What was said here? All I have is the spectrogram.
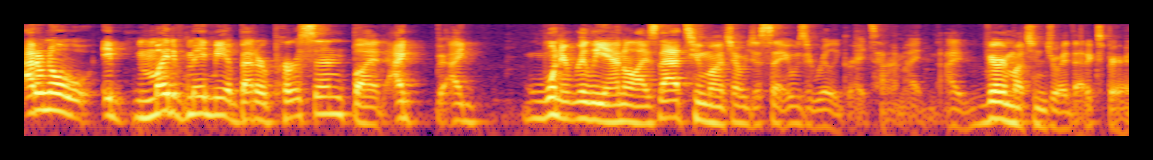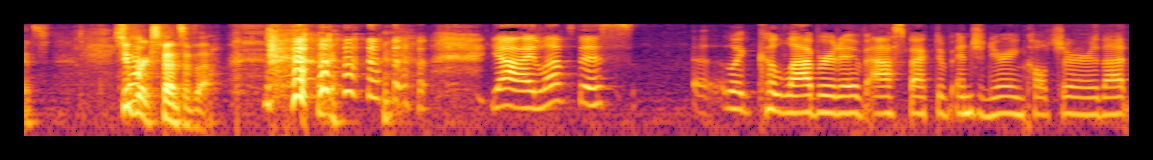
I don't know. It might have made me a better person, but I I wouldn't really analyze that too much. I would just say it was a really great time. I I very much enjoyed that experience. Super Yeah. expensive though. yeah, I love this like collaborative aspect of engineering culture that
